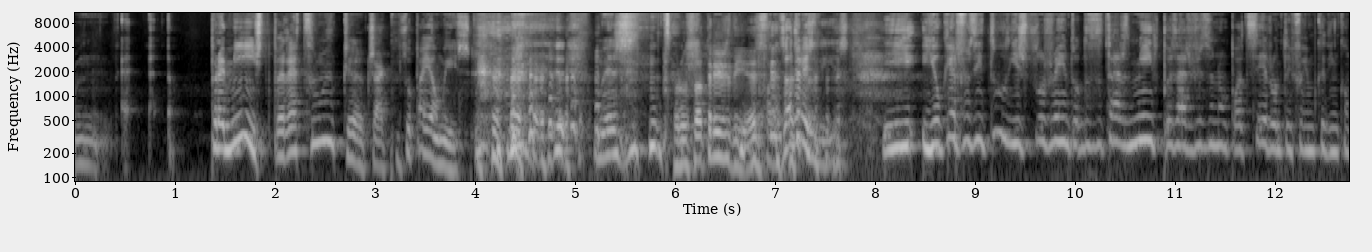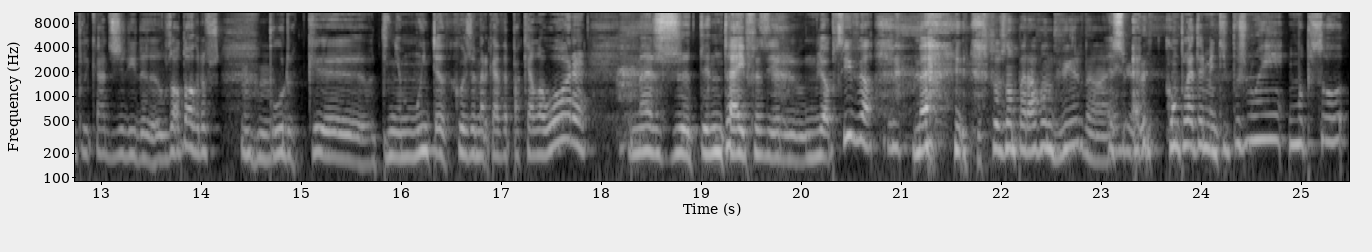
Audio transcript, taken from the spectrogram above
hum, para mim isto parece-me que já começou para aí há um mês. Mas Foram só três dias. foram só três dias. E, e eu quero fazer tudo e as pessoas vêm todas atrás de mim, depois às vezes não pode ser. Ontem foi um bocadinho complicado gerir eh, os autógrafos, porque tinha muita coisa marcada para aquela hora, mas eh, tentei fazer o melhor possível. Mas, As pessoas não paravam de vir, não é? Ah, Completamente. E depois não é uma pessoa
